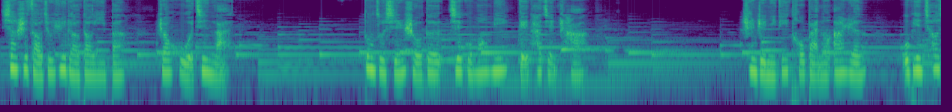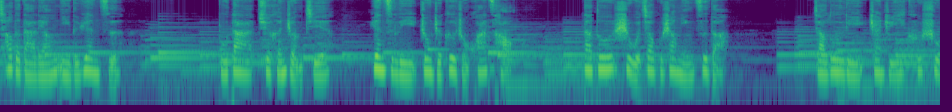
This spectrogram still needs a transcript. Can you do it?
像是早就预料到一般，招呼我进来。动作娴熟的接过猫咪给它检查。趁着你低头摆弄阿仁，我便悄悄地打量你的院子，不大却很整洁。院子里种着各种花草，大多是我叫不上名字的。角落里站着一棵树，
